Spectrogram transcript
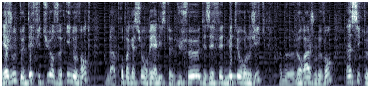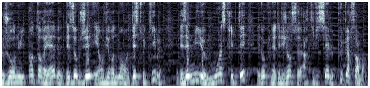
et ajoute des features innovantes comme la propagation réaliste du feu, des effets météorologiques comme euh, l'orage ou le vent, ainsi que le jour-nuit en temps réel, des objets et environnements destructibles et des ennemis euh, moins scriptés et donc une intelligence artificielle plus performante.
